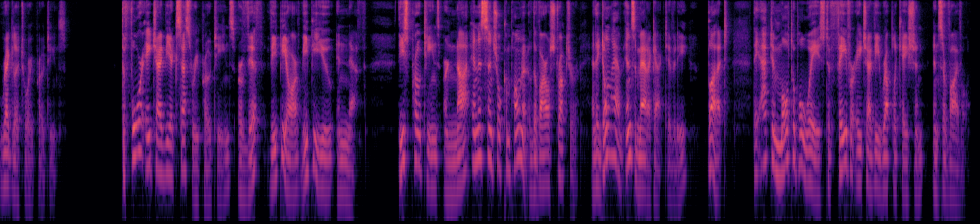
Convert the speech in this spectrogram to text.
regulatory proteins. The four HIV accessory proteins are VIF, VPR, VPU, and NEF. These proteins are not an essential component of the viral structure, and they don't have enzymatic activity, but they act in multiple ways to favor HIV replication and survival.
